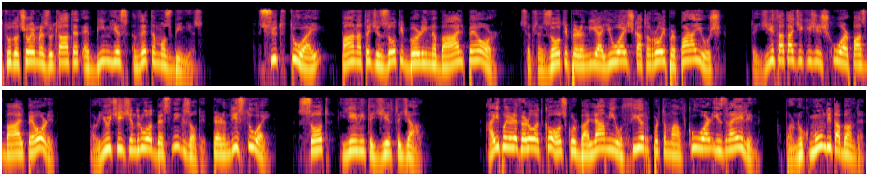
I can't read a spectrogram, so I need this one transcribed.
Këtu do të shohim rezultatet e bindjes dhe të mosbindjes. Sytë tuaj panë atë që Zoti bëri në Baal Peor, sepse Zoti Perëndia juaj shkatërroi përpara jush të gjithë ata që kishin shkuar pas Baal Peorit, por ju që i qëndruat besnikë Zotit, Perëndisë tuaj, sot jeni të gjithë të gjallë. Ai po i referohet kohës kur Balami u thirr për të mallkuar Izraelin, por nuk mundi ta bënte.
